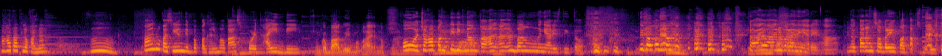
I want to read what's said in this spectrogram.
Nakatatlo ka na. Hmm. Paano kasi yun, di ba? Pag halimbawa, passport, ID. Magbabago yung mukha, eh, no? Oo, oh, tsaka pag tinignan ka, ano, ano bang nangyari dito? Ah. di ba? Pag mag... ano, ano ba nangyari? Ah, nag- parang sobra yung contacts mo dito.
